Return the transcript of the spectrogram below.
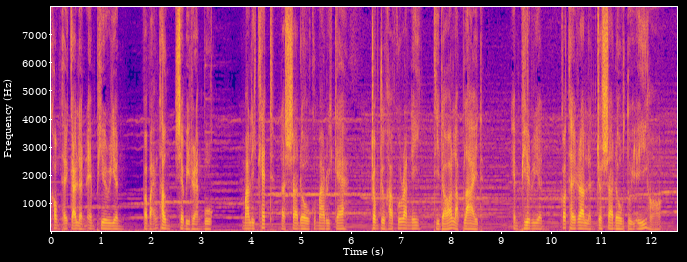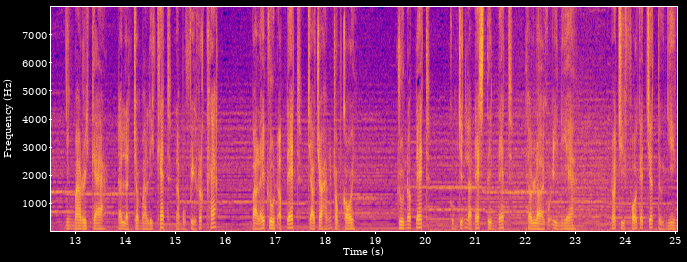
không thể cãi lệnh Empyrean và bản thân sẽ bị ràng buộc. Maliket là Shadow của Marika. Trong trường hợp của Rani thì đó là Blind. Empyrean có thể ra lệnh cho Shadow tùy ý họ, nhưng Marika đã lệnh cho Maliket là một việc rất khác và lấy Rune Update trao cho hắn trông coi. Rune Update cũng chính là Destined Death theo lời của Inia. Nó chi phối cái chết tự nhiên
